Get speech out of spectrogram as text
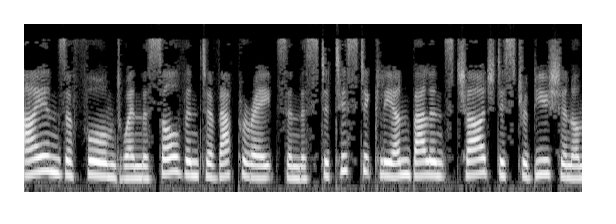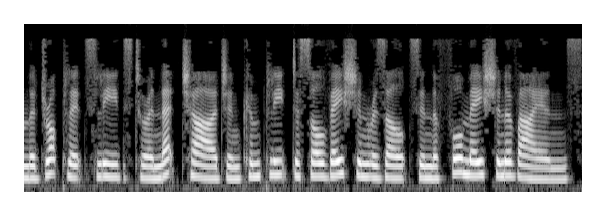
Ions are formed when the solvent evaporates and the statistically unbalanced charge distribution on the droplets leads to a net charge and complete desolvation results in the formation of ions.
